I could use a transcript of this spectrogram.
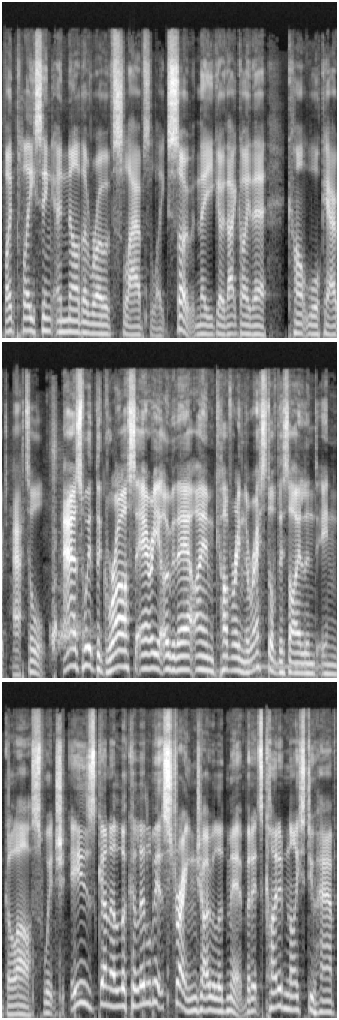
by placing another row of slabs like so. And there you go, that guy there can't walk out at all. As with the grass area over there, I am covering the rest of this island in glass, which is gonna look a little bit strange, I will admit, but it's kind of nice to have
